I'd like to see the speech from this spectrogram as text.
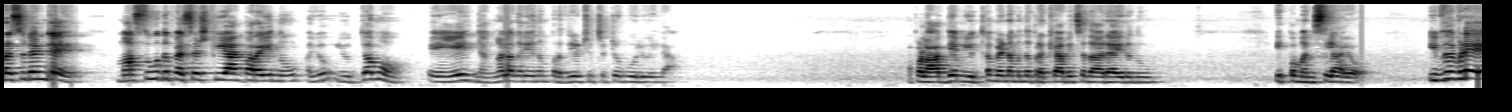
പ്രസിഡന്റ് മസൂദ് പെസഷ്കിയാൻ പറയുന്നു അയ്യോ യുദ്ധമോ? ഏ ഞങ്ങൾ അങ്ങനെയൊന്നും പ്രതീക്ഷിച്ചിട്ട് പോലുമില്ല. അപ്പോൾ ആദ്യം യുദ്ധം വേണമെന്ന് പ്രഖ്യാപിച്ചത് ആരായിരുന്നു? ഇപ്പൊ മനസ്സിലായോ? ഇവിടെ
